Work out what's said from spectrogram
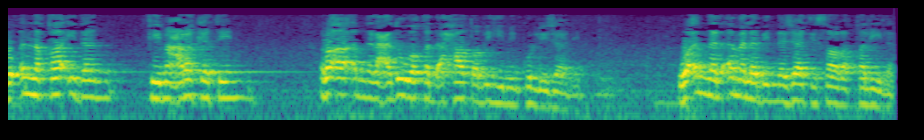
لو أن قائدا في معركة رأى أن العدو قد أحاط به من كل جانب وأن الأمل بالنجاة صار قليلا.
